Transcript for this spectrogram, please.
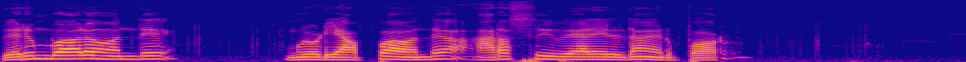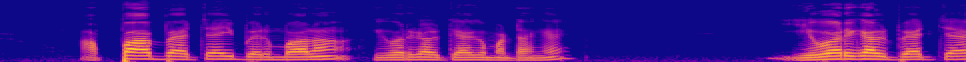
பெரும்பாலும் வந்து உங்களுடைய அப்பா வந்து அரசு வேலையில் தான் இருப்பார். அப்பா பேச்சை பெரும்பாலும் இவர்கள் கேட்க மாட்டாங்க. இவர்கள் பேச்சை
